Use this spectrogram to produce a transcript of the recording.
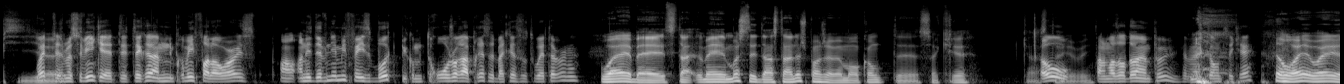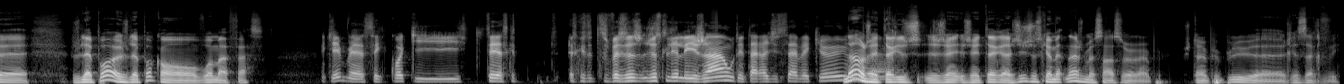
Puis. Ouais, je me souviens que t'étais comme mes premiers followers. On, est devenus amis Facebook, puis comme trois jours après, c'est backé sur Twitter. Là. ouais, ben, mais moi, c'est dans ce temps-là, je pense que j'avais mon compte euh, secret. Quand c'est Oh, arrivé. parle-moi peu, comme un compte secret? ouais, ouais. euh, je voulais pas, je voulais pas qu'on voit ma face. Ok, mais c'est quoi qui. Est-ce que, est-ce que tu faisais juste, lire les gens ou t'interagissais avec eux Non, ou, euh, j'interagis- j'ai j'ai interagi. Jusqu'à maintenant, je me censure un peu. J'étais un peu plus euh, réservé.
